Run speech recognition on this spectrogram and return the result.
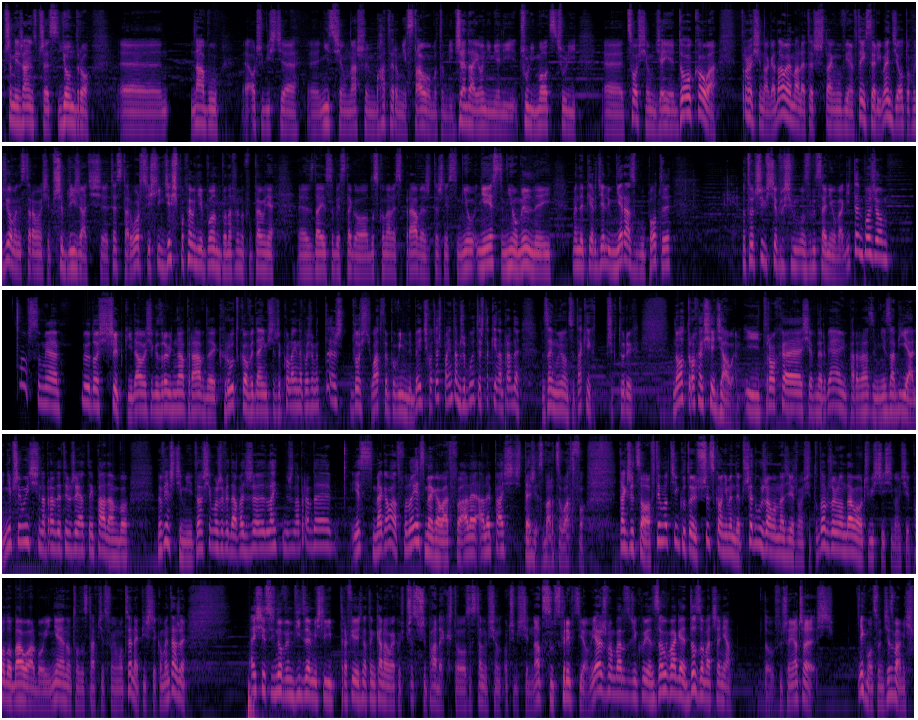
przemierzając przez jądro e, Nabu, oczywiście e, nic się naszym bohaterom nie stało, bo to byli Jedi, oni mieli, czuli moc, czuli e, co się dzieje dookoła. Trochę się nagadałem, ale też, tak jak mówiłem, w tej serii będzie o to chodziło, będę starał się przybliżać e, te Star Wars. Jeśli gdzieś popełnię błąd, bo na pewno popełnię, e, zdaję sobie z tego doskonale sprawę, że też nie jestem, nie, nie jestem nieomylny i będę pierdzielił nieraz głupoty, no to oczywiście prosiłbym o zwrócenie uwagi. Ten poziom, no w sumie był dość szybki, dało się go zrobić naprawdę krótko. Wydaje mi się, że kolejne poziomy też dość łatwe powinny być, chociaż pamiętam, że były też takie naprawdę zajmujące, takie, przy których no trochę siedziałem i trochę się wnerwiałem i parę razy mnie zabijali. Nie przejmujcie się naprawdę tym, że ja tutaj padam, bo no wierzcie mi, to się może wydawać, że, że naprawdę jest mega łatwo. No jest mega łatwo, ale, ale paść też jest bardzo łatwo. Także co, w tym odcinku to już wszystko, nie będę przedłużał, mam nadzieję, że wam się to dobrze oglądało. Oczywiście, jeśli wam się podobało albo i nie, no to zostawcie swoją ocenę, piszcie komentarze. A jeśli jesteś nowym widzem, jeśli trafiłeś na ten kanał jakoś przez przypadek, to zastanów się oczywiście nad subskrypcją. Ja już wam bardzo dziękuję za uwagę, do zobaczenia, do usłyszenia, cześć. Niech moc będzie z wami.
